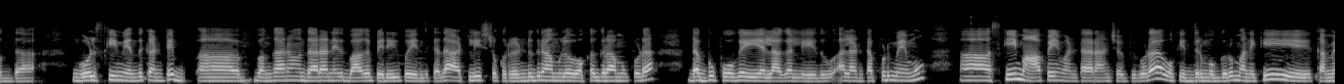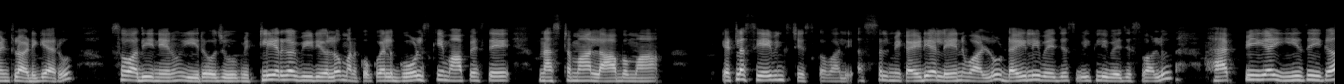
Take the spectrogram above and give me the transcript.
వద్దా? గోల్డ్ స్కీమ్ ఎందుకంటే బంగారం ధర అనేది బాగా పెరిగిపోయింది కదా. అట్లీస్ట్ ఒక రెండు గ్రాములు ఒక గ్రాము కూడా డబ్బు పోగయ్యేలాగా లేదు. అలాంటప్పుడు మేము స్కీమ్ ఆపేయమంటారా అని చెప్పి కూడా ఒక ఇద్దరు ముగ్గురు మనకి కమెంట్లో అడిగారు. సో అది నేను ఈరోజు మీకు క్లియర్గా వీడియోలో మనకు ఒకవేళ గోల్డ్ స్కీమ్ ఆపేస్తే నష్టమా లాభమా ఎట్లా సేవింగ్స్ చేసుకోవాలి? అస్సలు మీకు ఐడియా లేని వాళ్ళు డైలీ వేజెస్ వీక్లీ వేజెస్ వాళ్ళు హ్యాపీగా ఈజీగా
